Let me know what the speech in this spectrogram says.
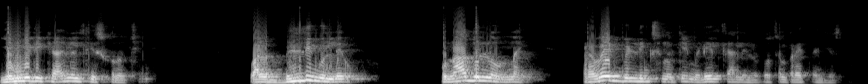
ఎనిమిది కాయలు తీసుకొని వచ్చింది. వాళ్ళ బిల్డింగులు లేవు. పునాదుల్లో ఉన్నాయి. ప్రైవేట్ బిల్డింగ్స్లోకి మెడికల్ కాలేజీల కోసం ప్రయత్నం చేస్తాం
